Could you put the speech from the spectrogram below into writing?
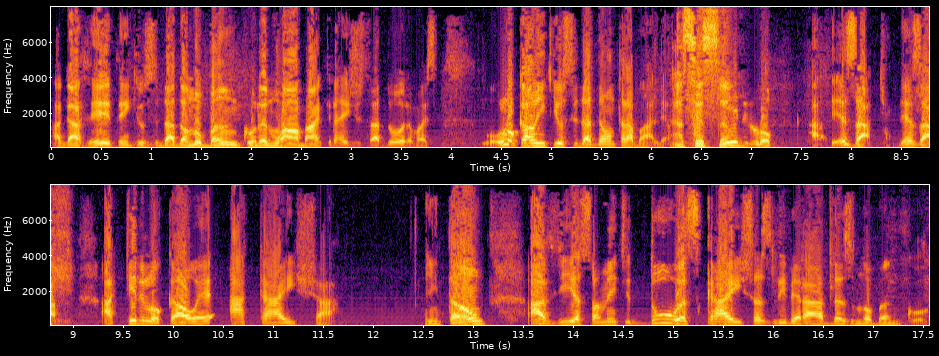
a gaveta em que o cidadão no banco, né, não há uma máquina registradora, mas o local em que o cidadão trabalha. A sessão. Lo... Exato, exato. Aquele local é a caixa. Então, havia somente duas caixas liberadas no banco.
